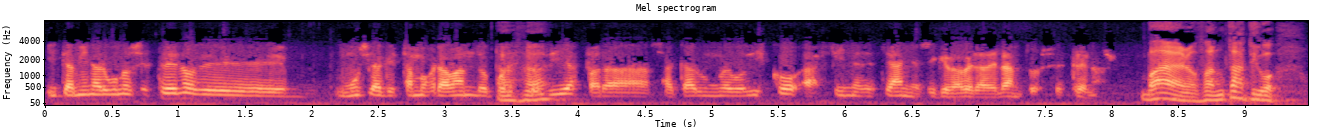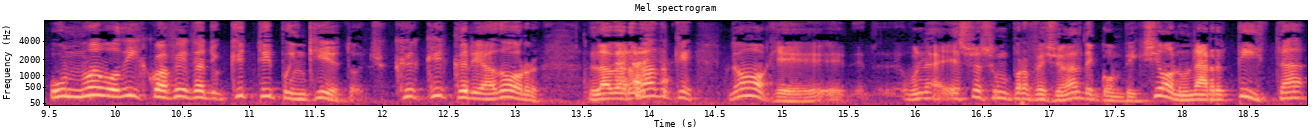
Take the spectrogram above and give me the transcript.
y también algunos estrenos de música que estamos grabando por estos días para sacar un nuevo disco a fines de este año, así que va a haber adelantos, estrenos. Bueno, fantástico. Un nuevo disco a fines de año. Qué tipo inquieto, qué, qué creador. La verdad que, no, que una, eso es un profesional de convicción, un artista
